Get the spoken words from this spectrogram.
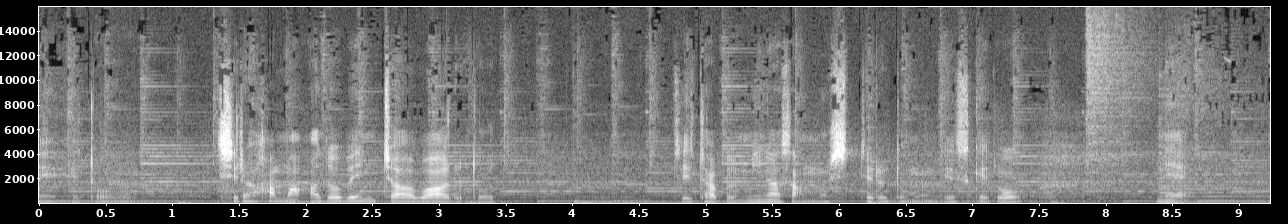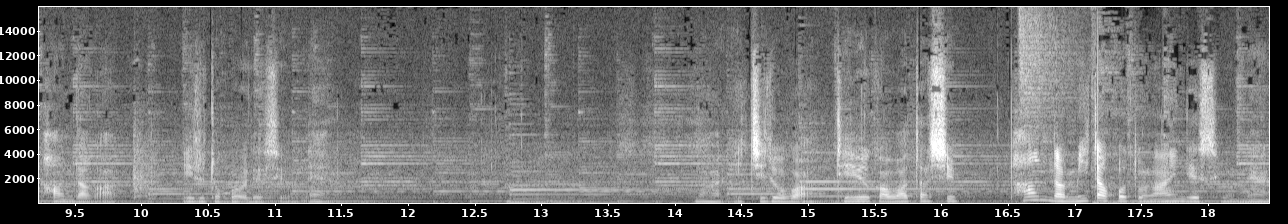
えっ、ー、と白浜アドベンチャーワールドって多分皆さんも知ってると思うんですけどねパンダがいるところですよね。まあ一度はっていうか私パンダ見たことないんですよね。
